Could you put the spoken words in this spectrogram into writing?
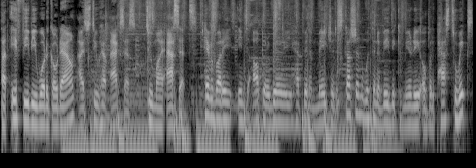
that if VeVe were to go down, I still have access to my assets. Hey everybody, interoperability have been a major discussion within the VeVe community over the past two weeks.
